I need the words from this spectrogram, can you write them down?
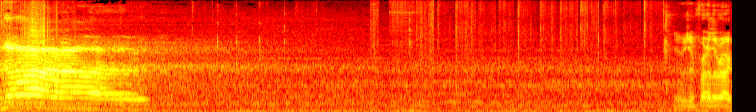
No! Was in front of the rock.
